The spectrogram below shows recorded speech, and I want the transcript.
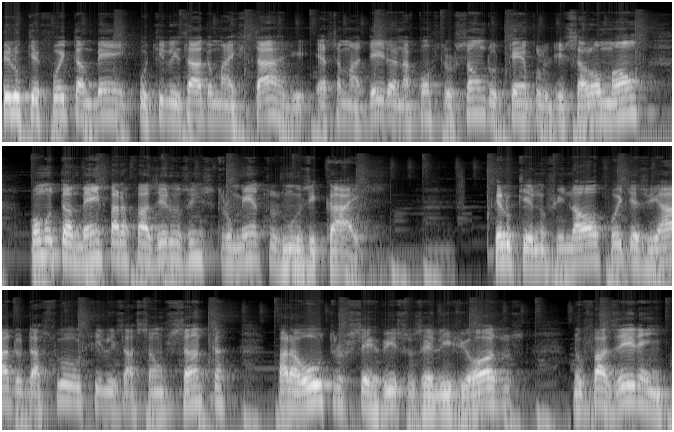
pelo que foi também utilizado mais tarde essa madeira na construção do Templo de Salomão, como também para fazer os instrumentos musicais, pelo que no final foi desviado da sua utilização santa para outros serviços religiosos, no fazerem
